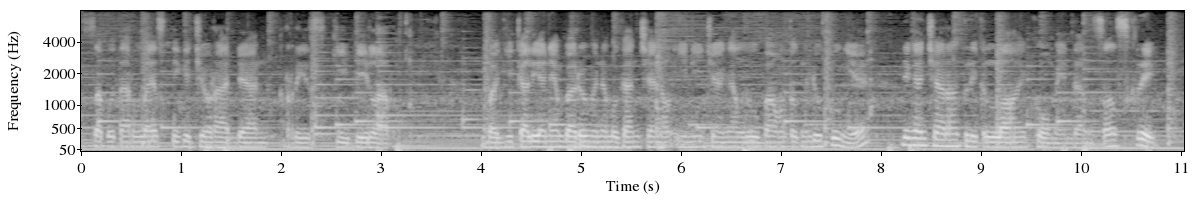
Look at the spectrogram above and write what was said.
seputar Lesti Kejora dan Rizky Bilar. Bagi kalian yang baru menemukan channel ini jangan lupa untuk mendukung ya Dengan cara klik like, komen, dan subscribe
